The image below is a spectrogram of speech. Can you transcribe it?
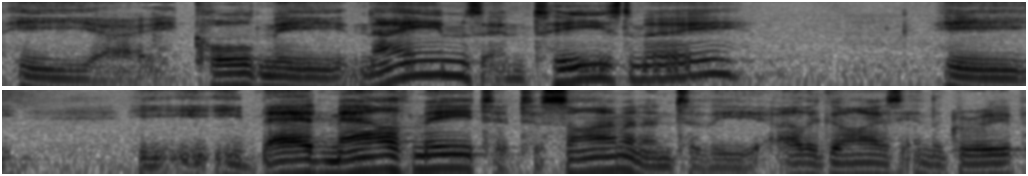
He, uh, he called me names and teased me. He, he, he bad mouthed me to, to Simon and to the other guys in the group.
